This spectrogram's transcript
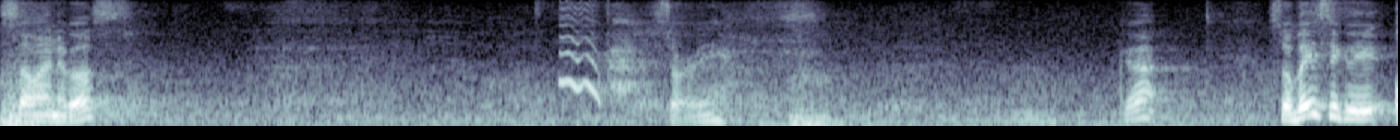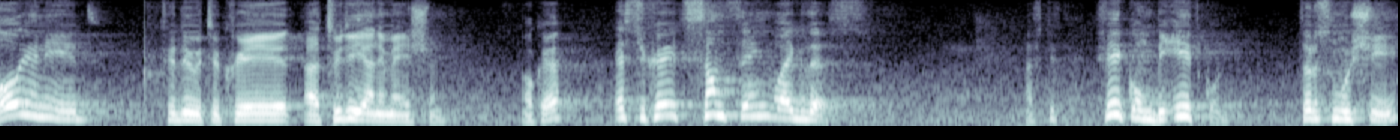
ثواني بس. Sorry. Okay. So basically, all you need to do to create a 2D animation, okay, is to create something like this. عرفت كيف؟ فيكم بإيدكم ترسموا شيء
